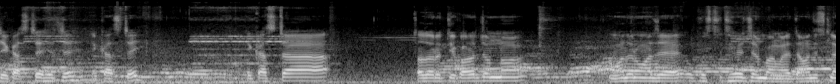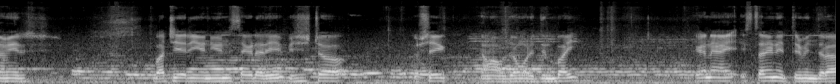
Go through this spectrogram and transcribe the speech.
যে কাজটা এসেছে এই কাজটাই। এই কাজটা তদারকি করার জন্য আমাদের মাঝে উপস্থিত হয়েছেন বাংলাদেশ জামাত ইসলামীর বাটিয়ার ইউনিয়ন সেক্রেটারি বিশিষ্ট শেখ জামরুদ্দিন ভাই। এখানে স্থানীয় নেতৃবৃন্দরা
